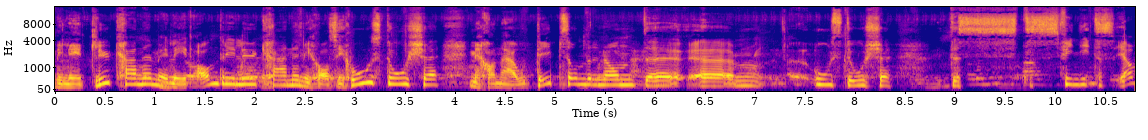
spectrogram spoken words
man lernt Leute kennen, man lernt andere Leute kennen, man kann sich austauschen, man kann auch Tipps untereinander äh, ähm, austauschen. Das, das finde ich, das, ja,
